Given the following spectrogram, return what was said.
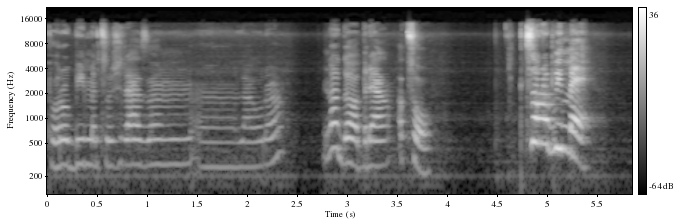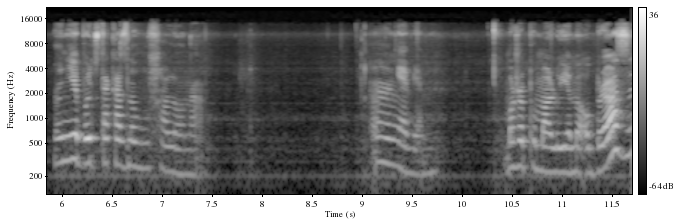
Porobimy coś razem, e, Laura? No dobra, a co? Co robimy? No nie bądź taka znowu szalona. Mm, Nie wiem. Może pomalujemy obrazy?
